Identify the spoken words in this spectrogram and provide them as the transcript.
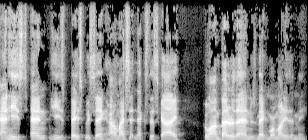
And he's and he's basically saying, "How am I sitting next to this guy who I'm better than, who's making more money than me?"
